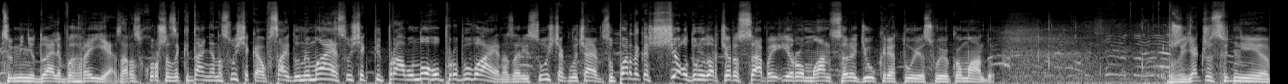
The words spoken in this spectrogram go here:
цю міні-дуель виграє. Зараз хороше закидання на Сущака. Офсайду немає. Сущак під праву ногу пробиває. Назарій Сущак влучає в суперника. Ще один удар через себе. І Роман Середюк рятує свою команду. Боже, як же сьогодні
